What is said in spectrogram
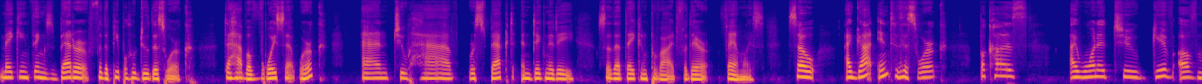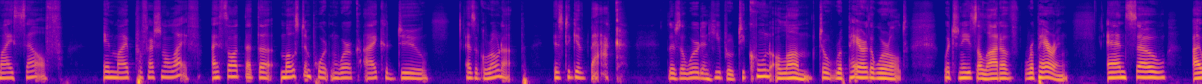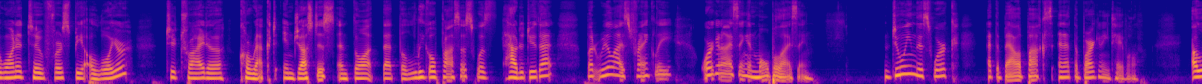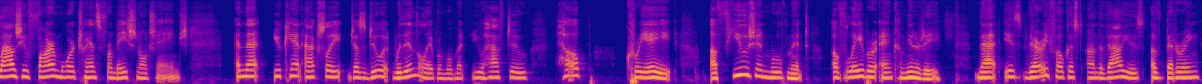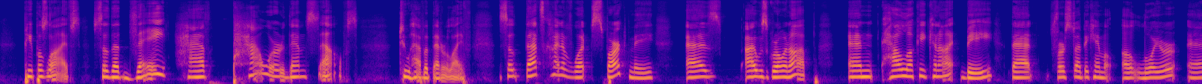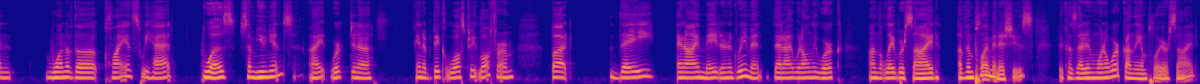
making things better for the people who do this work, to have a voice at work and to have respect and dignity so that they can provide for their families. So I got into this work because I wanted to give of myself in my professional life. I thought that the most important work I could do as a grown up is to give back. There's a word in Hebrew, tikkun olam, to repair the world, which needs a lot of repairing. And so I wanted to first be a lawyer to try to correct injustice and thought that the legal process was how to do that, but realized, frankly, organizing and mobilizing, doing this work at the ballot box and at the bargaining table allows you far more transformational change. And that you can't actually just do it within the labor movement. You have to help create a fusion movement of labor and community that is very focused on the values of bettering people's lives so that they have power themselves to have a better life. So that's kind of what sparked me as I was growing up. And how lucky can I be that first I became a, a lawyer and one of the clients we had was some unions. I worked in a in a big Wall Street law firm, but they and I made an agreement that I would only work on the labor side of employment issues because I didn't want to work on the employer side.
